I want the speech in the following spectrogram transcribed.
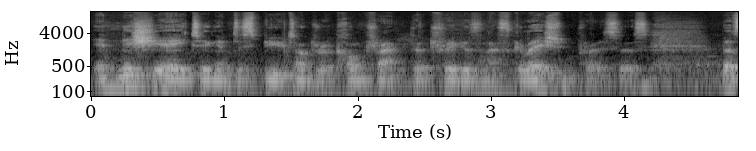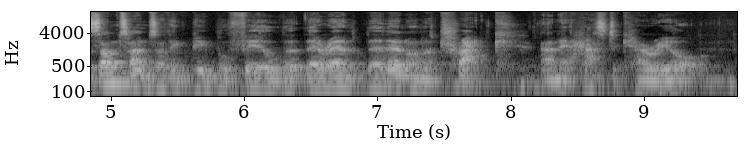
initiating a dispute under a contract that triggers an escalation process. But sometimes I think people feel that they're, en- they're then on a track and it has to carry on.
